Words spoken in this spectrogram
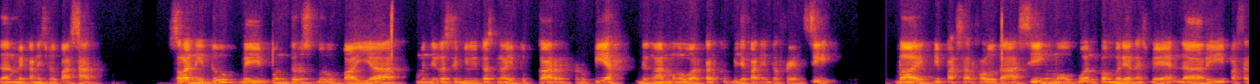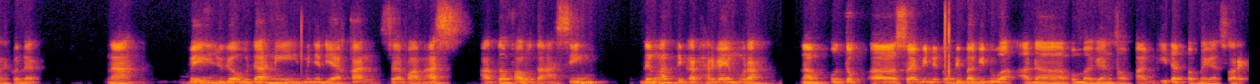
dan mekanisme pasar. Selain itu, BI pun terus berupaya menjaga stabilitas nilai tukar rupiah dengan mengeluarkan kebijakan intervensi baik di pasar valuta asing maupun pemberian SBN dari pasar sekunder. Nah, BI juga udah nih menyediakan swap falas atau valuta asing dengan tingkat harga yang murah. Nah, untuk uh, swap ini tuh dibagi dua, ada pembagian swap pagi dan pembagian sore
